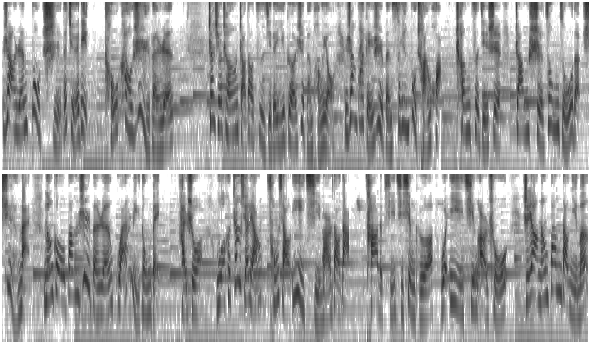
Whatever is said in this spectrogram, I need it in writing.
让人不齿的决定，投靠日本人。张学成找到自己的一个日本朋友，让他给日本司令部传话，称自己是张氏宗族的血脉，能够帮日本人管理东北。还说我和张学良从小一起玩到大，他的脾气性格我一清二楚，只要能帮到你们，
